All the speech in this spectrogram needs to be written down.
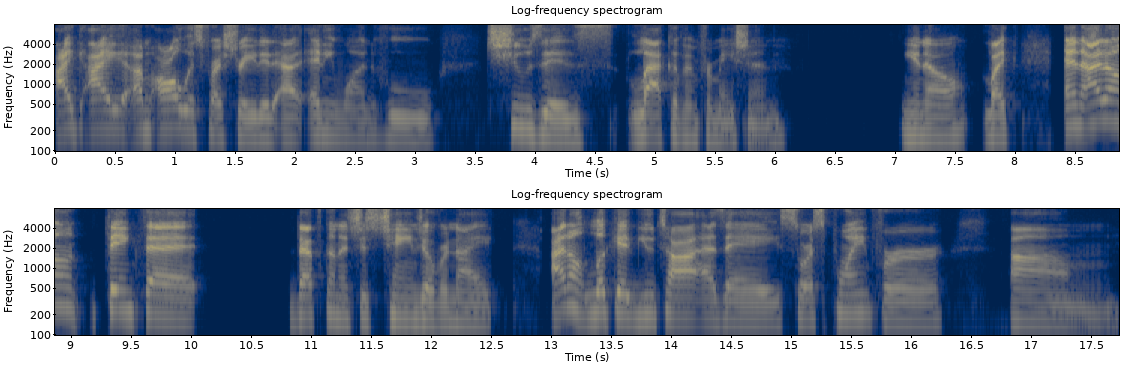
I I I'm always frustrated at anyone who chooses lack of information. You know, like and I don't think that that's going to just change overnight. I don't look at Utah as a source point for um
